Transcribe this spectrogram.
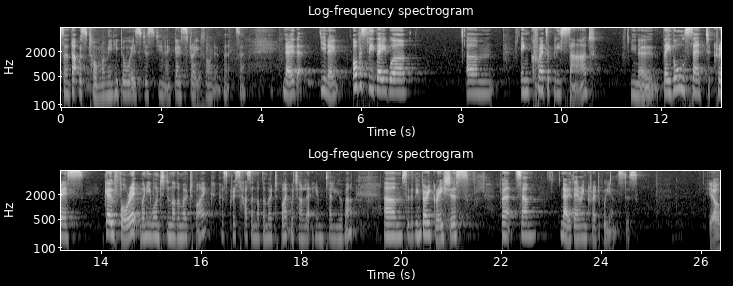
so that was Tom. I mean, he'd always just, you know, go straight for it. But uh, no, that, you know, obviously they were um, incredibly sad. You know, they've all said to Chris, go for it when he wanted another motorbike, because Chris has another motorbike, which I'll let him tell you about. Um, so they've been very gracious. But um, no, they're incredible youngsters. Yeah,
